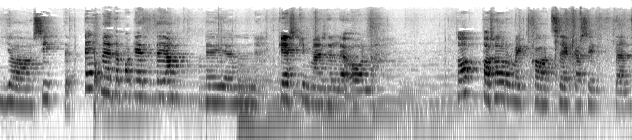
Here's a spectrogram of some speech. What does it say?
Ja sitten pehmeitä paketteja. Meidän keskimmäiselle on toppasormikkaat sekä sitten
